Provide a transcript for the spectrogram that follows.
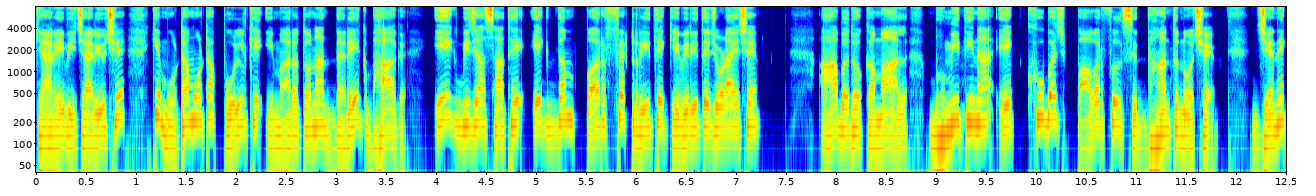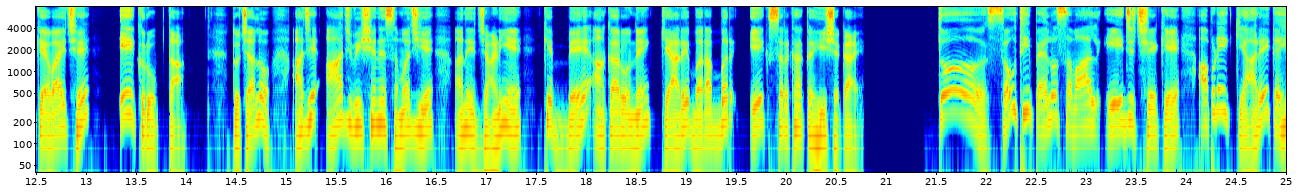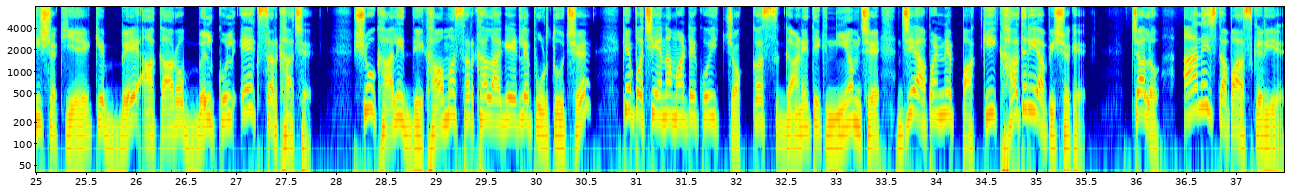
ક્યારેય વિચાર્યું છે કે મોટા મોટા પુલ કે ઇમારતોના દરેક ભાગ એકબીજા સાથે એકદમ પરફેક્ટ રીતે કેવી રીતે જોડાય છે? આ બધો કમાલ ભૂમિતિના એક ખૂબ જ પાવરફુલ સિદ્ધાંતનો છે, જેને કહેવાય છે એકરૂપતા. તો ચાલો આજે આ જ વિષયને સમજીએ અને જાણીએ કે બે આકારોને ક્યારે બરાબર એક સરખા કહી શકાય. તો સૌથી પહેલો સવાલ એ જ છે કે આપણે ક્યારે કહી શકીએ કે બે આકારો બિલકુલ એક સરખા છે? શું ખાલી દેખાવમાં સરખા લાગે એટલે પૂરતું છે? કે પછી એના માટે કોઈ ચોક્કસ ગાણિતિક નિયમ છે જે આપણને પાક્કી ખાતરી આપી શકે? ચાલો, આની જ તપાસ કરીએ.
